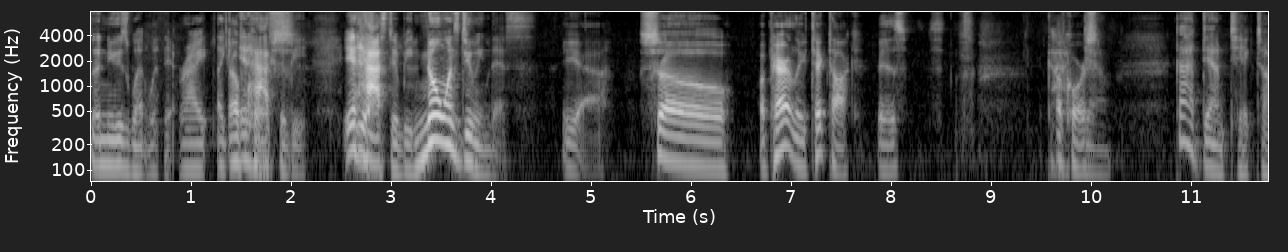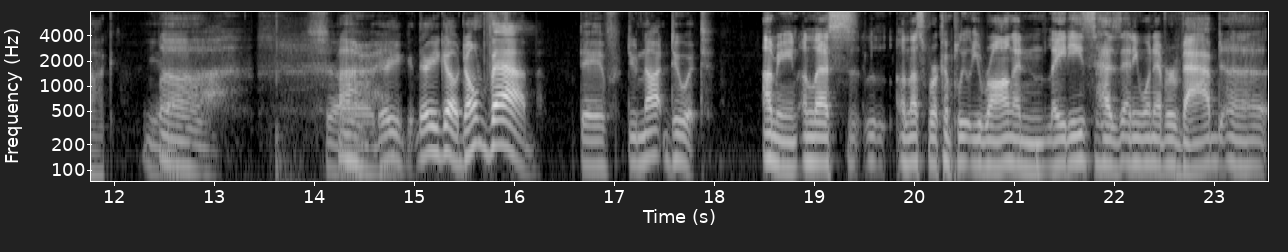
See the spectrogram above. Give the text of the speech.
the news went with it right like Of it has to be it has to be no one's doing this Yeah. So apparently TikTok is. of course. damn. goddamn tiktok Yeah. So there you there you go. Don't vab, Dave. Do not do it. I mean unless unless we're completely wrong and ladies has anyone ever vabbed uh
